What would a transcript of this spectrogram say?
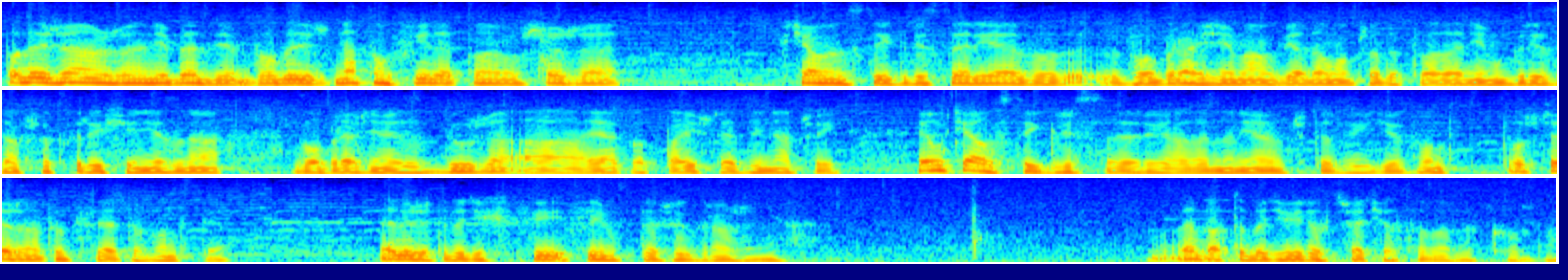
Podejrzewam, że nie będzie, podejrz... na tą chwilę powiem szczerze, chciałem z tej gry serię, bo wyobraźnię mam wiadomo przed odpaleniem gry zawsze, której się nie zna, wyobraźnia jest duża, a jak odpalisz to jest inaczej. Ja bym chciał z tej gry serię, ale no nie wiem czy to wyjdzie, Wąt... bo szczerze na tą chwilę to wątpię. Najwyżej to będzie fi film z pierwszych wrażeń. No, Chyba to będzie widok trzecioosobowy, kurde.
